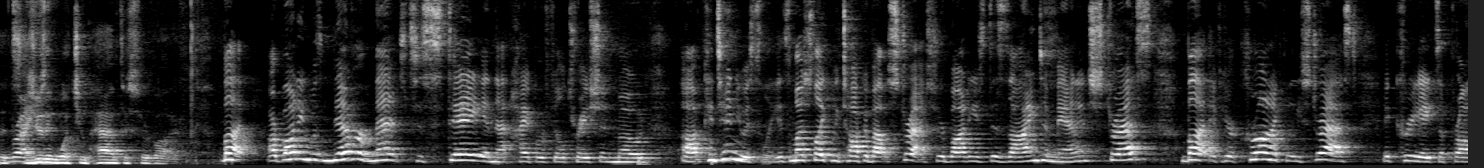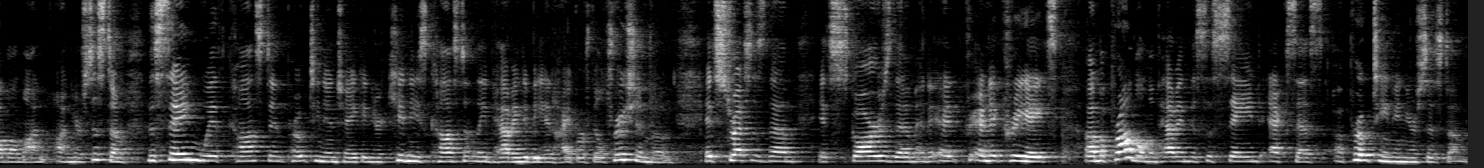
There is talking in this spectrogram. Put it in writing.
It's Right. using what you have to survive. But our body was never meant to stay in that hyperfiltration mode uh, continuously. It's much like we talk about stress. Your body's designed to manage stress, but if you're chronically stressed, it creates a problem on, on your system. The same with constant protein intake and your kidneys constantly having to be in hyperfiltration mode. It stresses them, it scars them, and it, and it creates um, a problem of having the sustained excess uh, protein in your system.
